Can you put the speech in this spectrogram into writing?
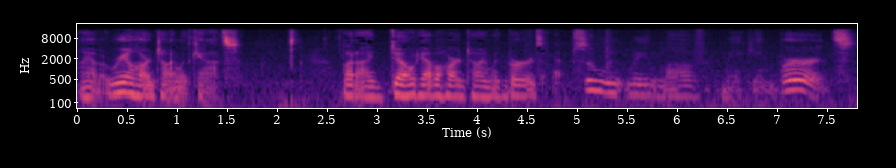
I have a real hard time with cats. But I don't have a hard time with birds. Absolutely love making birds.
